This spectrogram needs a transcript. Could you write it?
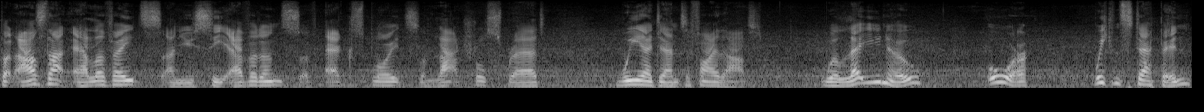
But as that elevates and you see evidence of exploits and lateral spread, we identify that. We'll let you know, or we can step in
